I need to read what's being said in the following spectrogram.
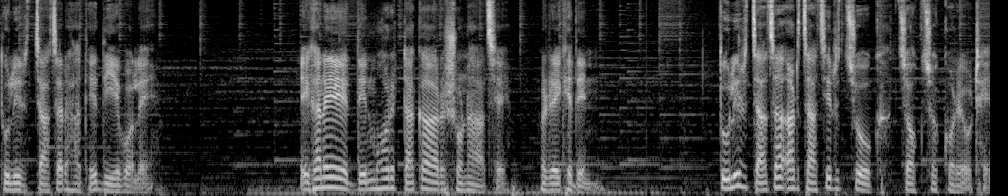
তুলির চাচার হাতে দিয়ে বলে। এখানে দেনমোহরের টাকা আর সোনা আছে, রেখে দিন। তুলির চাচা আর চাচির চোখ চকচক করে ওঠে,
